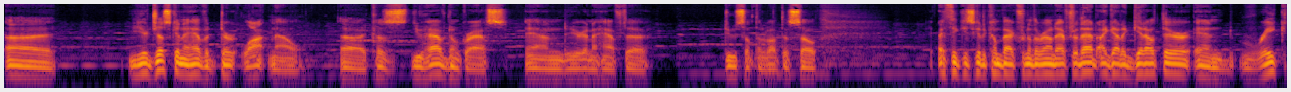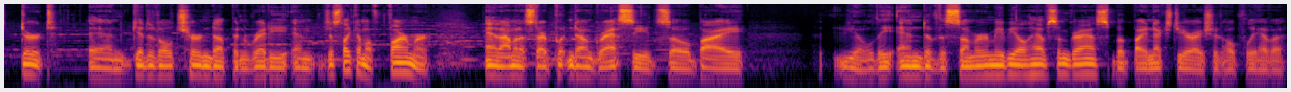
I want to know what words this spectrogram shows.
uh, you're just going to have a dirt lot now because uh, you have no grass and you're going to have to do something about this. So I think he's going to come back for another round. After that, I got to get out there and rake dirt and get it all churned up and ready. And just like I'm a farmer, and I'm going to start putting down grass seeds. So by you know, the end of the summer, maybe I'll have some grass, but by next year, I should hopefully have a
